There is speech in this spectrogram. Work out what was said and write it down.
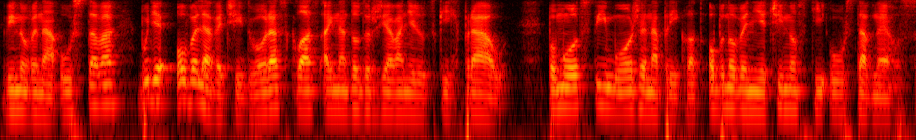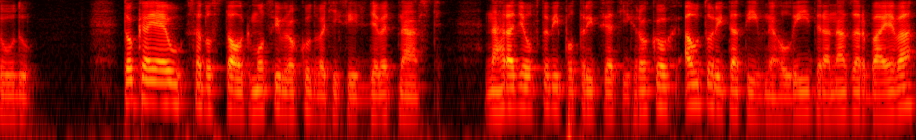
Vynovená ústava bude oveľa väčší dôraz klas aj na dodržiavanie ľudských práv. Pomôcť tým môže napríklad obnovenie činnosti ústavného súdu. Tokajev sa dostal k moci v roku 2019. Nahradil vtedy po 30 rokoch autoritatívneho lídra Nazarbajeva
